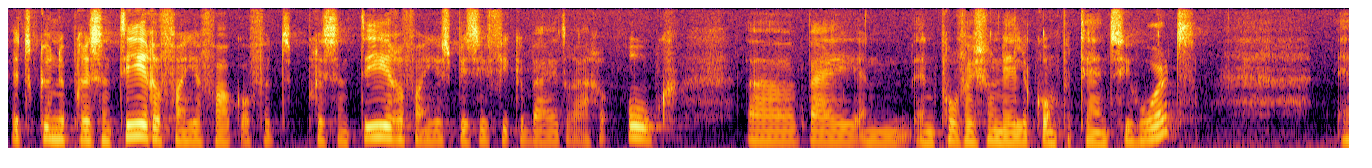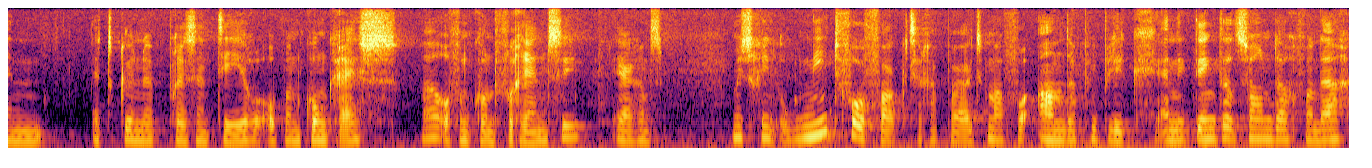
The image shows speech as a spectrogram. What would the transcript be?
het kunnen presenteren van je vak of het presenteren van je specifieke bijdrage ook uh, bij een, een, professionele competentie hoort. En het kunnen presenteren op een congres uh, of een conferentie ergens misschien ook niet voor vaktherapeuten, maar voor ander publiek. En ik denk dat zo'n dag vandaag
